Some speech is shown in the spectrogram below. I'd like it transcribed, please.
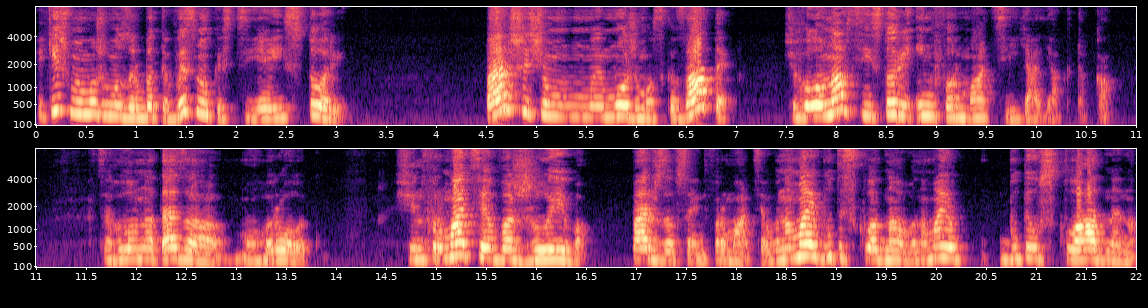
Які ж ми можемо зробити висновки з цієї історії? Перше, що ми можемо сказати, що головна в цій історії інформація як така. Це головна теза мого ролику. Що інформація важлива. Перш за все, інформація. Вона має бути складна, вона має бути ускладнена.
